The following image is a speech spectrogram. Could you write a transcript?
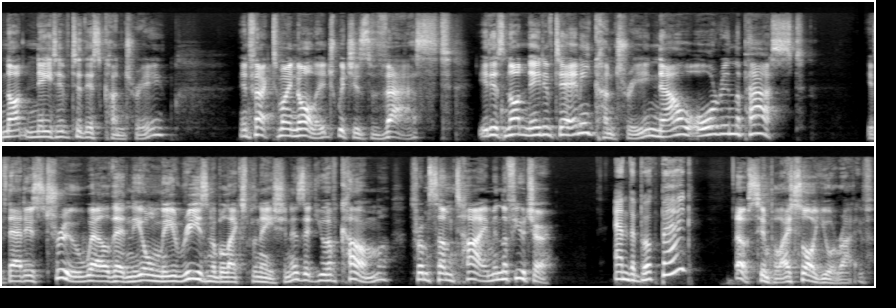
not native to this country. In fact, to my knowledge, which is vast, it is not native to any country, now or in the past. If that is true, well, then the only reasonable explanation is that you have come from some time in the future. And the book bag? Oh, simple. I saw you arrive.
